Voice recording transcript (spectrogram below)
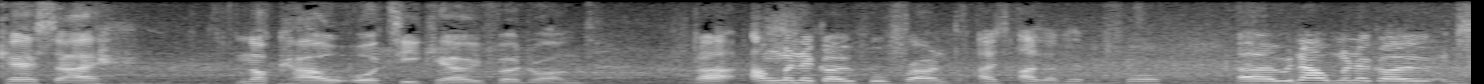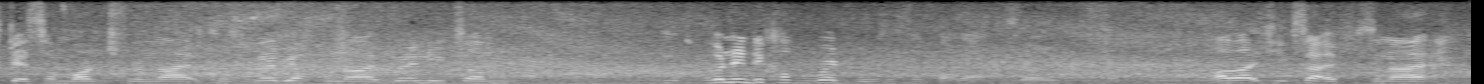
KSI, knockout or TKO third round. Uh, I'm gonna go full round, as, as I've said before. Uh, we're now gonna go and just get some lunch for the night because we're gonna be up all night. We're gonna need some. We're gonna need a couple of Red Bulls and stuff like that. So I'm actually excited for tonight.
